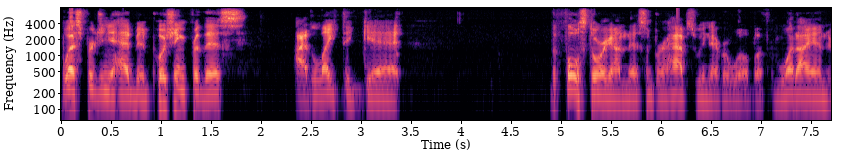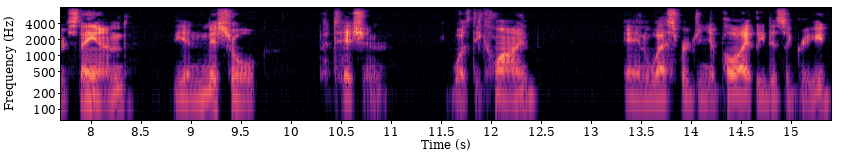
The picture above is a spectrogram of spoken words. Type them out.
West Virginia had been pushing for this. I'd like to get the full story on this, and perhaps we never will, but from what I understand, the initial petition was declined, and West Virginia politely disagreed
